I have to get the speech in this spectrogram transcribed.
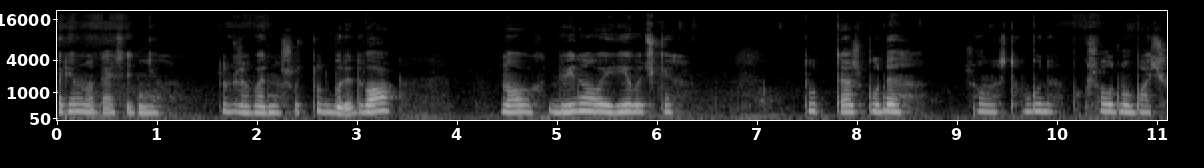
рівно 10 днів. Тут вже видно, що тут буде два нових, дві нові гілочки. Тут теж буде. Що у нас там буде? Поки що одну бачу.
